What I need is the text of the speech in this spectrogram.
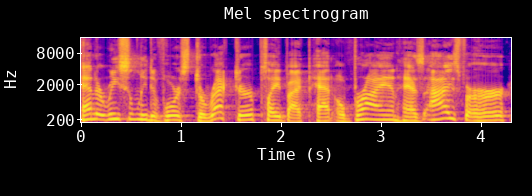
And a recently divorced director, played by Pat O'Brien, has eyes for her,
